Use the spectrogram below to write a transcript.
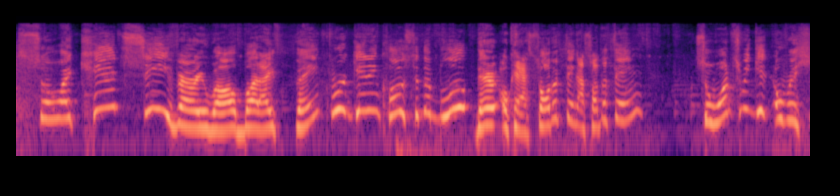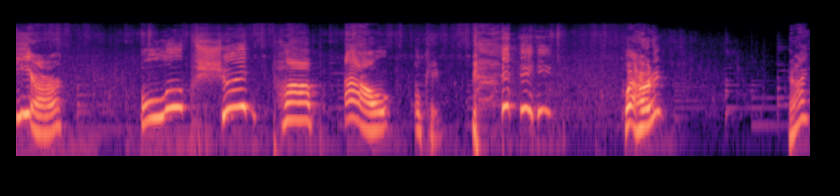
So I can't see very well, but I think we're getting close to the bloop. There, okay, I saw the thing, I saw the thing. So once we get over here, bloop should pop out. Okay. heard it? Did I?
